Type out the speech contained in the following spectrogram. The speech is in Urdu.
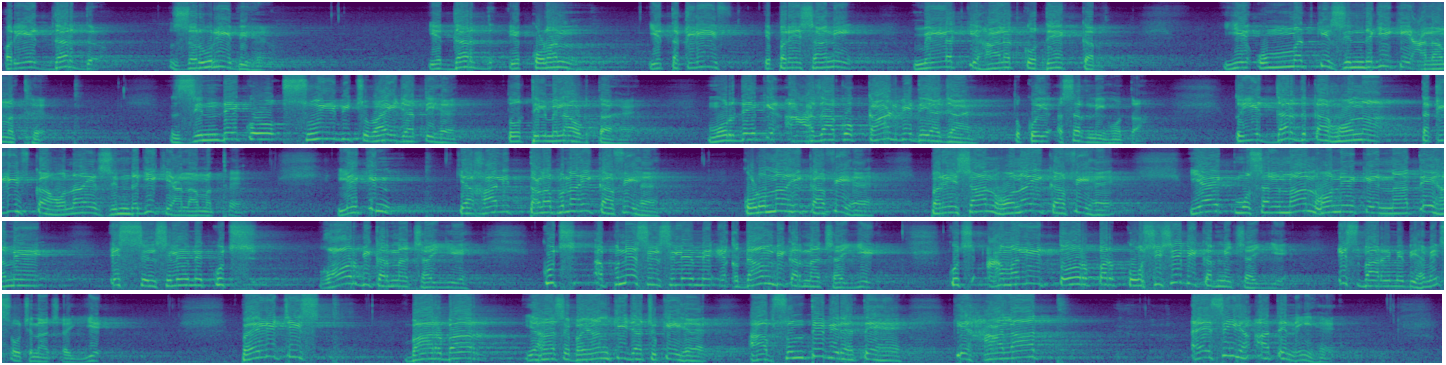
اور یہ درد ضروری بھی ہے۔ یہ درد، یہ کڑن یہ تکلیف، یہ پریشانی ملت کی حالت کو دیکھ کر یہ امت کی زندگی کی علامت ہے۔ زندے کو سوئی بھی چبائی جاتی ہے تو تلملا اٹھتا ہے۔ مردے کے اعضاء کو کاٹ بھی دیا جائے تو کوئی اثر نہیں ہوتا۔ تو یہ درد کا ہونا، تکلیف کا ہونا یہ زندگی کی علامت ہے۔ لیکن کیا خالی تڑپنا ہی کافی ہے؟ کڑنا ہی کافی ہے، پریشان ہونا ہی کافی ہے۔ یا ایک مسلمان ہونے کے ناطے ہمیں اس سلسلے میں کچھ غور بھی کرنا چاہیے۔ کچھ اپنے سلسلے میں اقدام بھی کرنا چاہیے۔ کچھ عملی طور پر کوششیں بھی کرنی چاہیے۔ اس بارے میں بھی ہمیں سوچنا چاہیے۔ پہلی چیز بار بار یہاں سے بیان کی جا چکی ہے۔ آپ سنتے بھی رہتے ہیں کہ حالات ایسے ہی آتے نہیں ہیں۔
